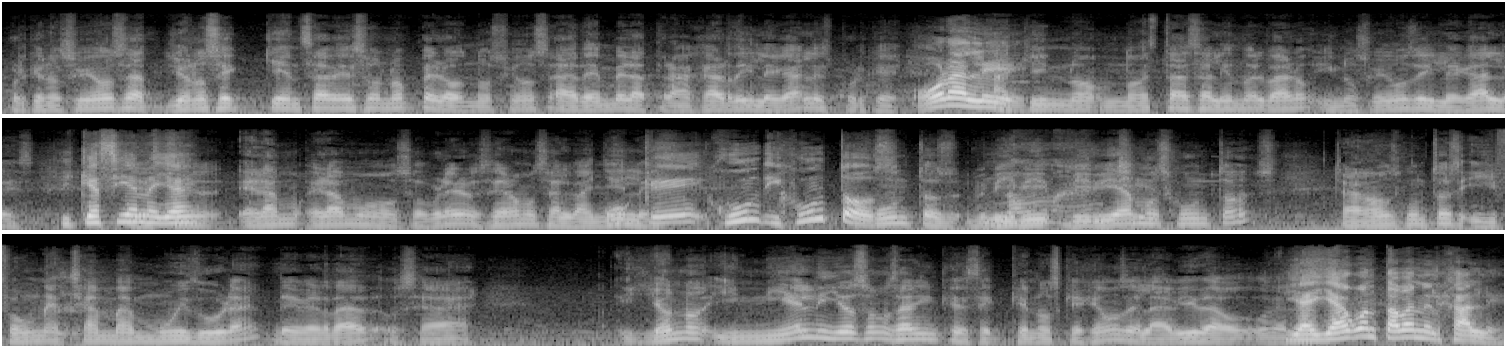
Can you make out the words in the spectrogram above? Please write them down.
Porque nos fuimos a, yo no sé quién sabe eso o no, pero nos fuimos a Denver a trabajar de ilegales. Porque Órale. aquí no, no estaba saliendo el varo y nos fuimos de ilegales. ¿Y qué hacían Y allá? Éramos, éramos obreros, éramos albañiles jun- y juntos. juntos, vivi- vivíamos juntos, trabajamos juntos y fue una chamba muy dura, de verdad, o sea, y yo no, y ni él ni yo somos alguien que se, que nos quejemos de la vida o de Y la- allá aguantaban el jale.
